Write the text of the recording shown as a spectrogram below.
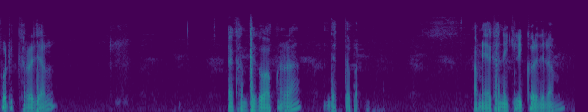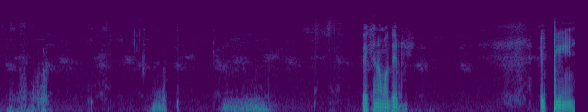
পরীক্ষার রেজাল্ট। এখান থেকেও আপনারা দেখতে পারেন। আমি এখানে ক্লিক করে দিলাম। দেখেন আমাদের একটি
